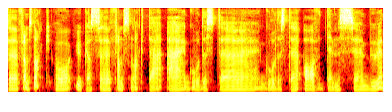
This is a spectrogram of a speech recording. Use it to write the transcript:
eh, framsnakk, og ukas eh, framsnakk det er godeste, godeste Avdemsbue.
